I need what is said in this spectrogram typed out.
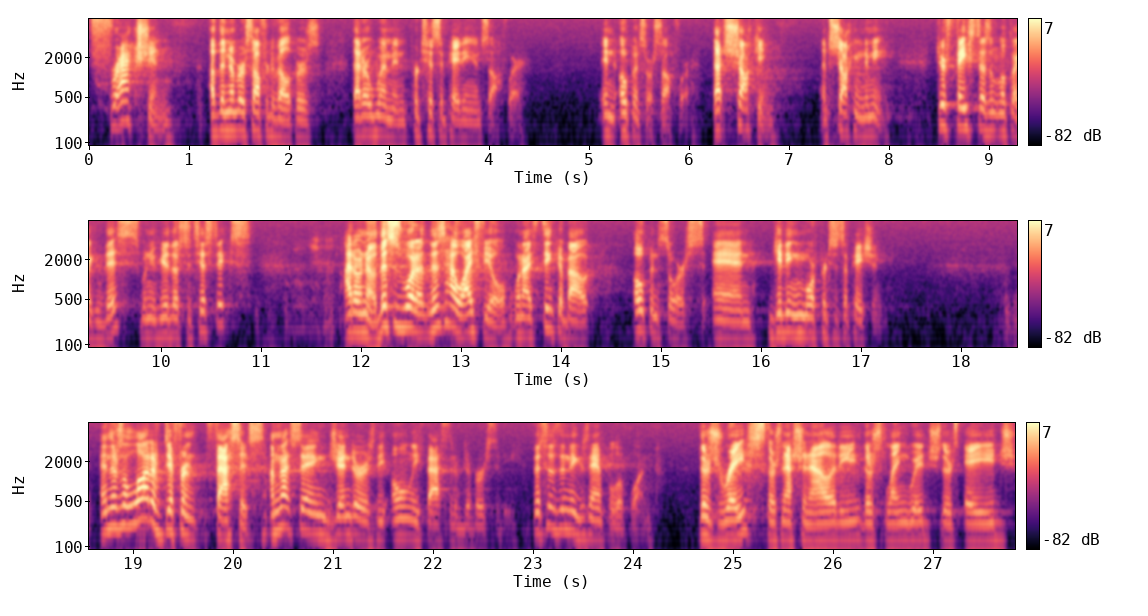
fraction of the number of software developers that are women participating in software, in open source software. That's shocking. That's shocking to me. Your face doesn't look like this when you hear those statistics, I don't know. This is, what, this is how I feel when I think about open source and getting more participation. And there's a lot of different facets. I'm not saying gender is the only facet of diversity. This is an example of one. There's race, there's nationality, there's language, there's age,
